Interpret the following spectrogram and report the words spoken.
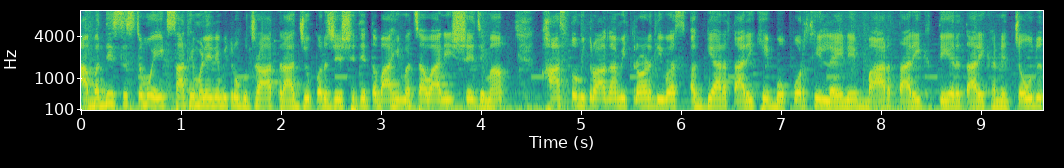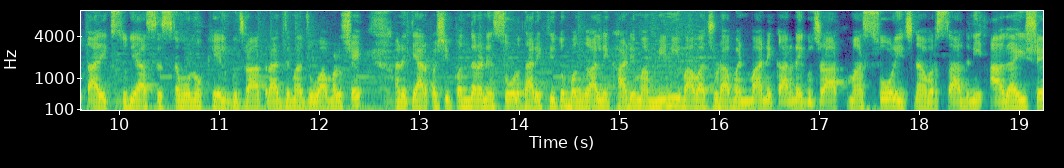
આ બધી સિસ્ટમો એક સાથે મળીને મિત્રો ગુજરાત રાજ્ય ઉપર જે છે તે તબાહી મચાવવાની છે, જેમાં ખાસ તો મિત્રો આગામી ત્રણ દિવસ અગિયાર તારીખે બપોરથી લઈને બાર તારીખ, તેર તારીખ અને ચૌદ તારીખ સુધી આ સિસ્ટમોનો ખેલ ગુજરાત રાજ્યમાં જોવા મળશે. અને ત્યાર પછી પંદર અને સોળ તારીખથી તો બંગાળની ખાડીમાં મિની વાવાઝોડા બનવાને કારણે ગુજરાતમાં સોળ ઇંચના વરસાદની આગાહી છે.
